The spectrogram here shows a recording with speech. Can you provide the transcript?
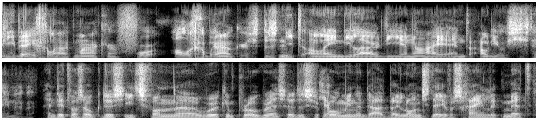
3D-geluid maken voor alle gebruikers. Dus niet alleen die lui die een high-end audiosysteem hebben. En dit was ook dus iets van eh, work in progress. Hè? Dus ze Ja. komen inderdaad bij launch day waarschijnlijk met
